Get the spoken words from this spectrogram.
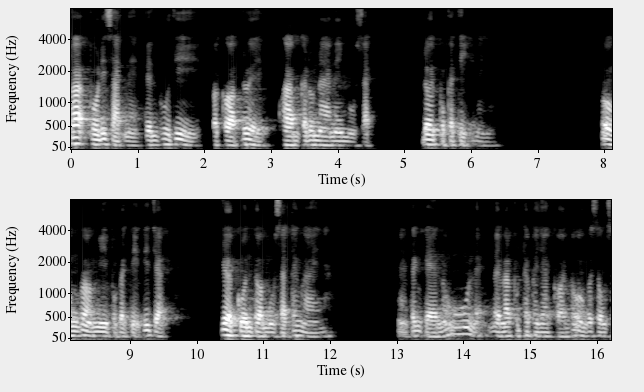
พระโพธิสัตว์เนี่ยเป็นผู้ที่ประกอบด้วยความกรุณาในหมู่สัตว์โดยปกตินะพระองค์ก็มีปกติที่จะ เกื้อกูลต่อหมูสัตว์ทั้งหลายนะตั้งแต่นู้นแหละได้รับพุทธพยากรพระองค์ก็ทรงส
